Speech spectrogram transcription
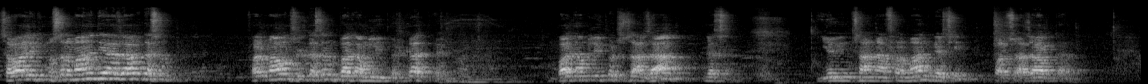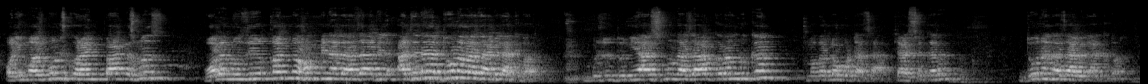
سوال کہ مسلمان دی عذاب گژھن فرماون سہ گژھن بد عملی پہ کت پہ بد عملی پہ سہ عذاب گژھن یل انسان نافرمان گژھِ پتہ سہ عذاب کر۔ اور یہ مضمون قرآن پاکس مز۔ وَلَنُذِيقَنَّهُم مِّنَ الْعَذَابِ الْأَدْنَىٰ دُونَ الْعَذَابِ الْأَكْبَرِ۔ بہٕ چھُس دُنیاہس منٛز عذاب کران لُکن مگر لۄکُٹ عذاب۔ کیٛاہ چھِ کران دوٗن العذاب الْأَكْبَر۔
